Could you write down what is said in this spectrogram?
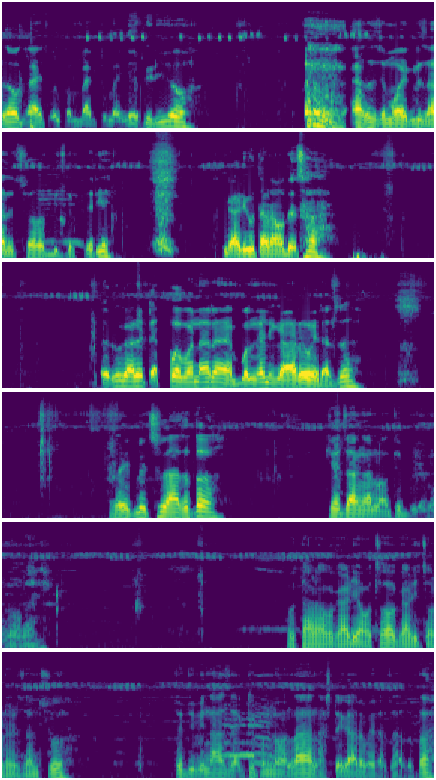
Hello guys welcome back to my new video आज चाहिँ म एक्लै जाँदैछु अब बित्दै फेरि गाडी उतार आउँदैछ रुगाले ट्याप्प बनाएर बोल्न नि गाह्रो भइरहेछ र एक्लै छु आज त के जाँगर लाउँथ्यो भिडियो बनाउँदा नि अब गाडी आउँछ गाडी चढेर जान्छु त्यति बेला आज एक्टिभ हुनु होला लास्टै गाह्रो भइरहेछ आज त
